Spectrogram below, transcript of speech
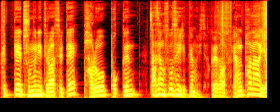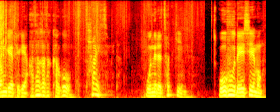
그때 주문이 들어왔을 때 바로 볶은 짜장 소스이기 때문이죠. 그래서 양파나 이런 게 되게 아삭아삭하고 살아 있습니다. 오늘의 첫 끼입니다. 오후 4시에 먹는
